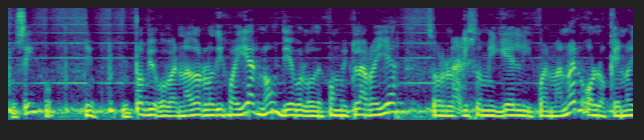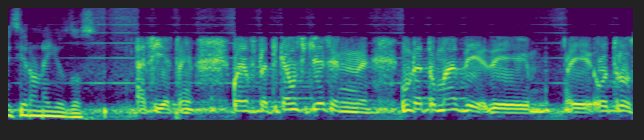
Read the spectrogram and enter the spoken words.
pues sí, el propio gobernador lo dijo ayer, ¿no? Diego lo dejó muy claro ayer sobre lo que hizo Miguel y Juan Manuel o lo que no hicieron ellos dos. Así es, Toño. Bueno, pues platicamos si quieres en un rato más de, de eh, otros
